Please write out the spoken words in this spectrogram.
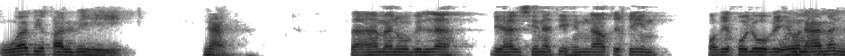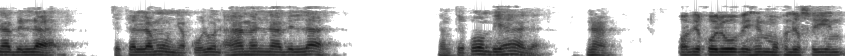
وبقلبه. نعم. فآمنوا بالله بألسنتهم ناطقين وبقلوبهم يقولون آمنا بالله. يتكلمون يقولون آمنا بالله. ينطقون بهذا. نعم. وبقلوبهم مخلصين.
